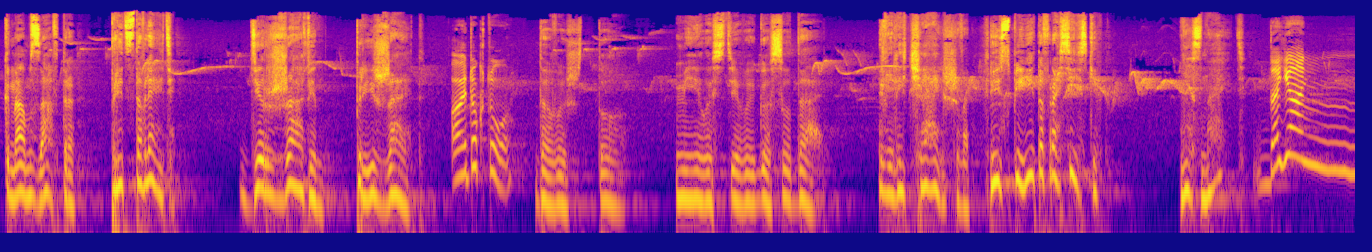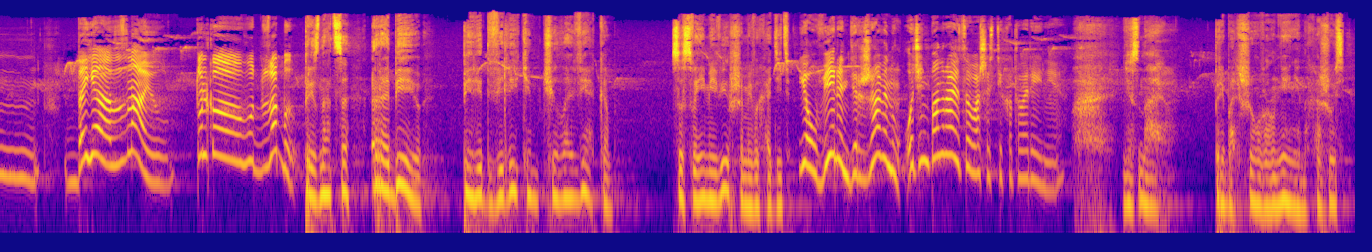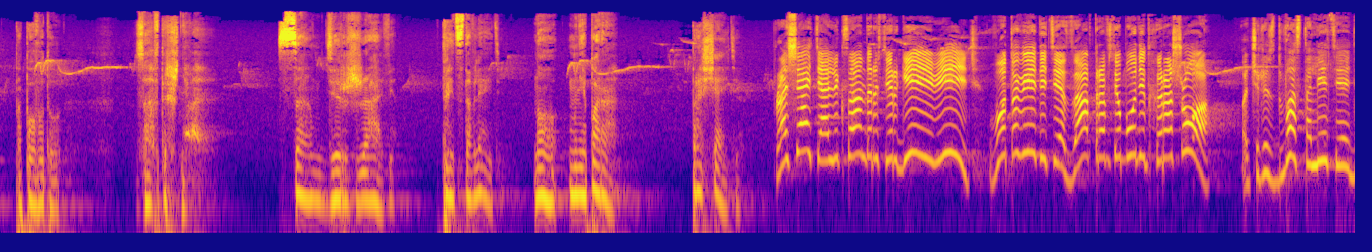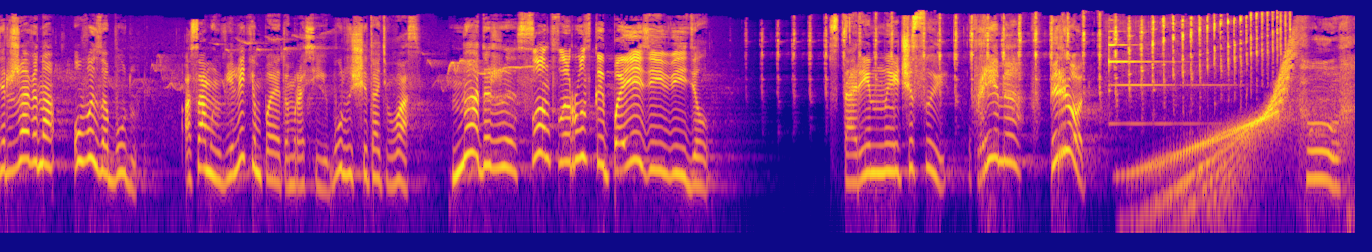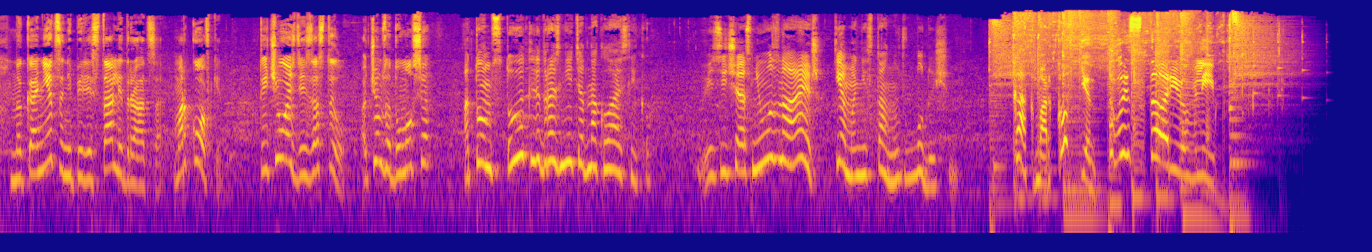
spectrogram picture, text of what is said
К нам завтра, представляете? Державин приезжает. А это кто? Да вы что, милостивый государь, величайшего из пиитов российских. Не знаете? Да я... Да я знаю. только вот забыл. Признаться, робею перед великим человеком. Со своими виршами выходить, Я уверен, Державину очень понравится ваше стихотворение. не знаю. При большом волнении нахожусь по поводу завтрашнего. Сам Державин. Представляете? Но мне пора. Прощайте. Прощайте, Александр Сергеевич! Вот увидите, завтра все будет хорошо! А через два столетия Державина, увы, забудут. А самым великим поэтом России буду считать вас. Надо же, солнце русской поэзии видел. Старинные часы. Время вперед! Фух, наконец они перестали драться. Морковкин, ты чего здесь застыл? О чем задумался? О том, стоит ли дразнить одноклассников. Ведь сейчас не узнаешь, кем они станут в будущем. Как Морковкин в историю влип.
